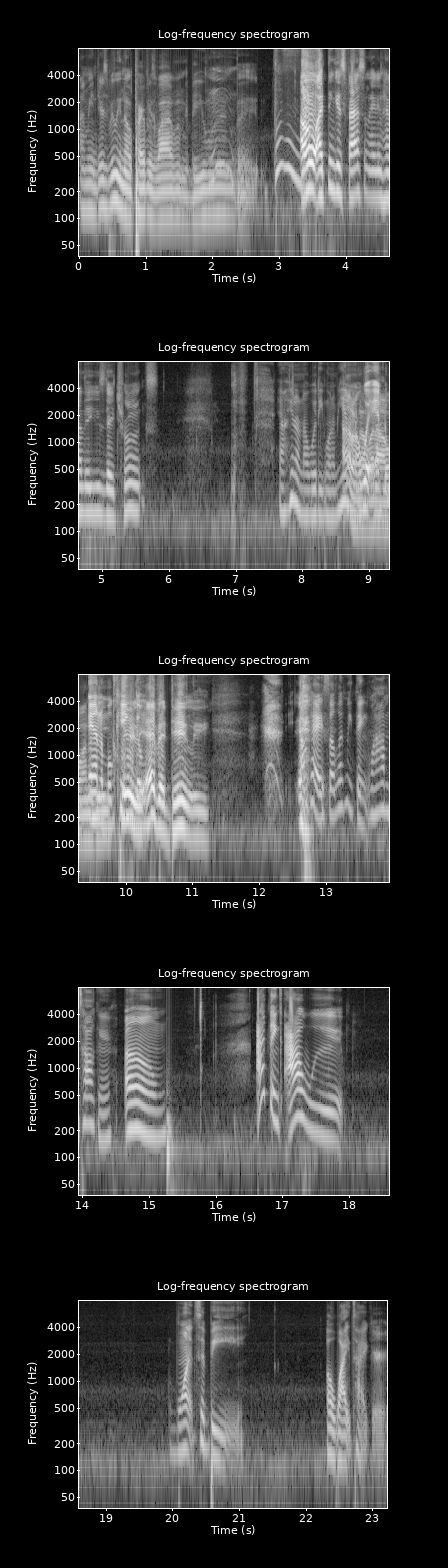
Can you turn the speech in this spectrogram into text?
I mean, there's really no purpose why I want to be one, Mm. but oh, I think it's fascinating how they use their trunks. Y'all, he don't know what he want to be. He I don't, know, what I anim- animal Clearly, kingdom. Evidently, okay, so let me think while I'm talking. Um, I think I would want to be a white tiger.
